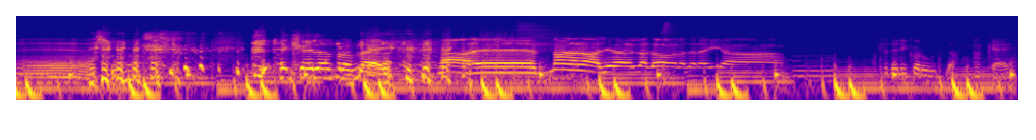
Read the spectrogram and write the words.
Eh, è quello il problema. Okay. No, eh, no, no, no, la, la, do, la darei a, a, Federico Ruzza. Ok.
